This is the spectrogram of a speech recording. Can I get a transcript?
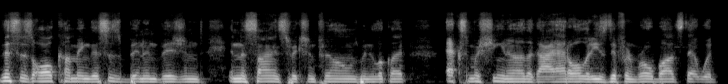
This is all coming. This has been envisioned in the science fiction films. When you look at Ex Machina, the guy had all of these different robots that would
